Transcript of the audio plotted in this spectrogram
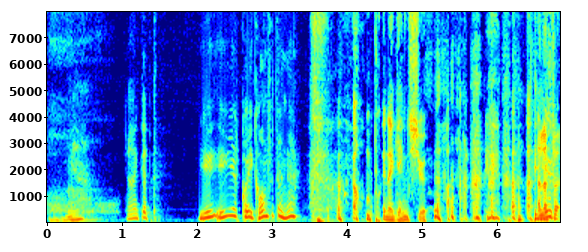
Aye, good. You, you're quite confident, yeah? I'm playing against you. and I, th-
